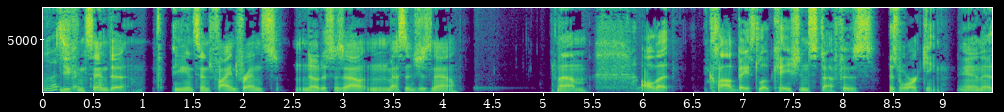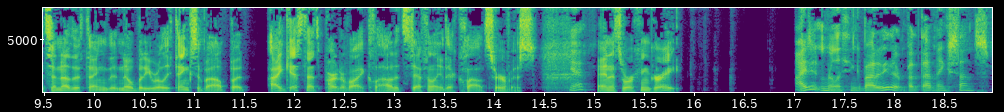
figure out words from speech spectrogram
Well, that's you can cool. send a you can send find friends notices out and messages now. Um, all that cloud-based location stuff is is working, and it's another thing that nobody really thinks about. But I guess that's part of iCloud. It's definitely their cloud service, Yeah. and it's working great. I didn't really think about it either, but that makes sense.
